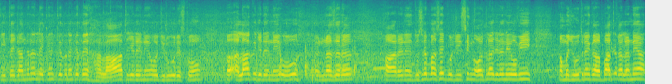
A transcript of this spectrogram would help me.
ਕੀਤੇ ਜਾਂਦੇ ਨੇ। ਲੇਕਿਨ ਕਿਤੇ ਨਾ ਕਿਤੇ ਹਾਲਾਤ ਜਿਹੜੇ ਨੇ, ਉਹ ਜ਼ਰੂਰ ਇਸ ਤੋਂ ਅਲੱਗ ਜਿਹੜੇ ਨੇ, ਉਹ ਨਜ਼ਰ ਆ ਰਹੇ ਨੇ। ਦੂਸਰੇ ਪਾਸੇ ਗੁਰਜੀਤ ਸਿੰਘ ਔਜਲਾ ਜਿਹੜੇ ਨੇ ਉਹ ਵੀ ਮੌਜੂਦ ਨੇ ਗੱਲਬਾਤ ਕਰ ਲੈਂਦੇ ਆ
